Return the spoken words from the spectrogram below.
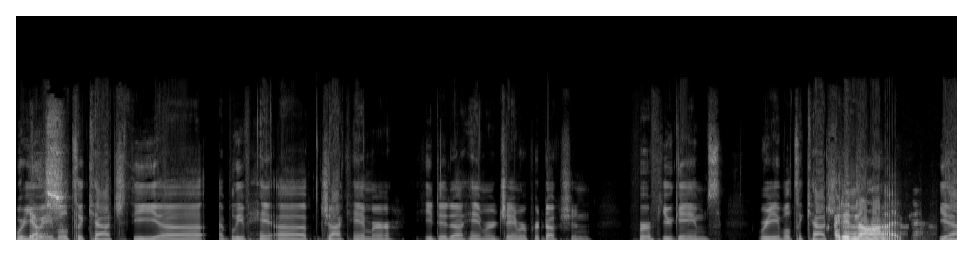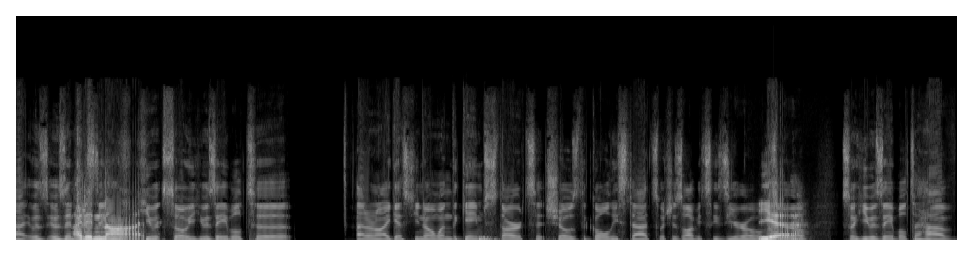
Were you yes. able to catch the? Uh, I believe ha- uh, Jack Hammer. He did a Hammer Jammer production for a few games. Were you able to catch? I that? did not. Yeah, it was. It was interesting. I did not. He, so he was able to. I don't know. I guess you know when the game starts, it shows the goalie stats, which is obviously zero. Yeah. Zero. So he was able to have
